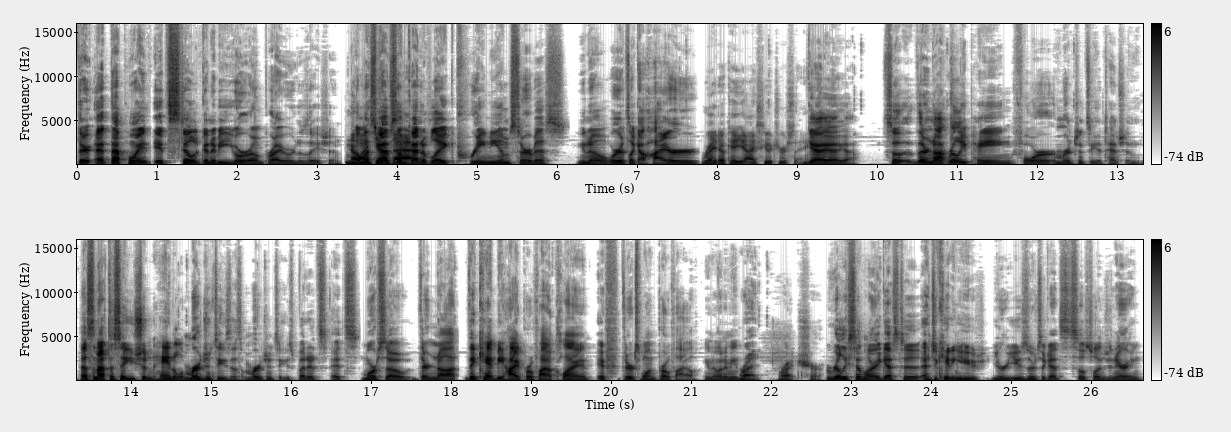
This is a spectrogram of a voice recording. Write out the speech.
They're at that point, it's still going to be your own prioritization. No, I unless you get have some that. kind of like premium service, you know, where it's like a higher. Right. Okay. Yeah, I see what you're saying. Yeah, yeah, yeah. So they're not really paying for emergency attention. That's not to say you shouldn't handle emergencies as emergencies, but it's it's more so they're not they can't be high profile client if there's one profile. You know what I mean? Right. Right. Sure. really similar, I guess, to educating you your users against social engineering.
